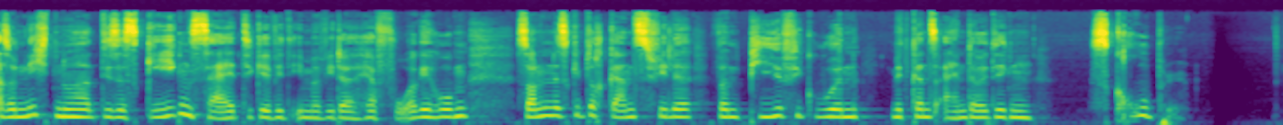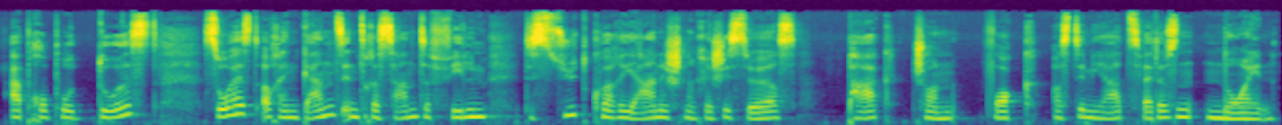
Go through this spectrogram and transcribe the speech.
Also nicht nur dieses Gegenseitige wird immer wieder hervorgehoben, sondern es gibt auch ganz viele Vampirfiguren mit ganz eindeutigen Skrupel. Apropos Durst, so heißt auch ein ganz interessanter Film des südkoreanischen Regisseurs Park Chan-wook aus dem Jahr 2009.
